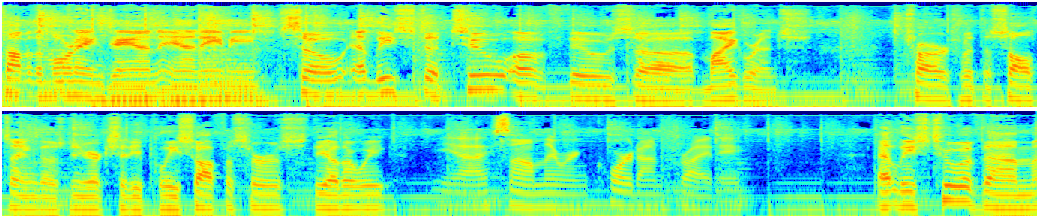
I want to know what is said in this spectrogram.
Top of the morning, Dan and Amy. So, at least uh, two of those uh, migrants charged with assaulting those New York City police officers the other week. Yeah, I saw them. They were in court on Friday. At least two of them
